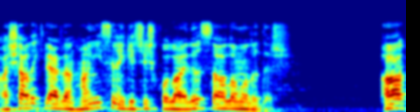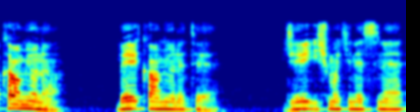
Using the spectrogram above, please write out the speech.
aşağıdakilerden hangisine geçiş kolaylığı sağlamalıdır? A. Kamyona B. Kamyonete C. iş makinesine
